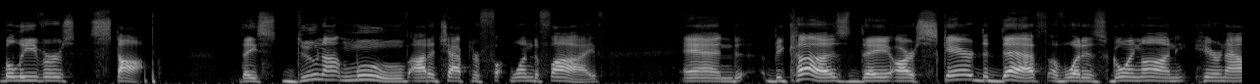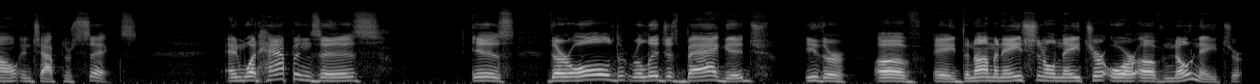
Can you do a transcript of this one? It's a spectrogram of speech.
believers stop. They do not move out of chapter 1 to 5, and because they are scared to death of what is going on here now in chapter 6. And what happens is, is their old religious baggage, either of a denominational nature or of no nature,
